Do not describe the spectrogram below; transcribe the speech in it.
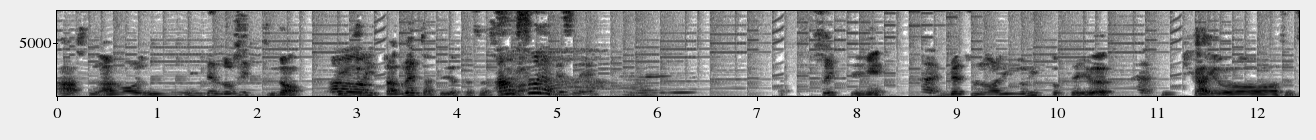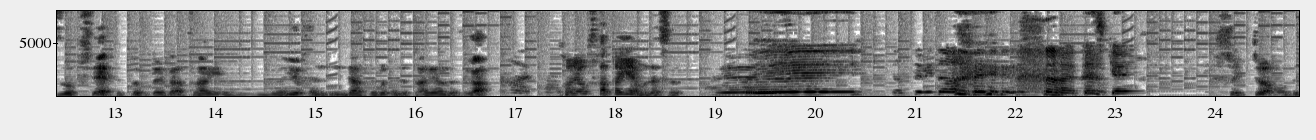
あ、すあの、ニンテンドースイッチのリングフィットアドベンチャーっていうやつですね、それあ、そうなんですね。スイッチに。別のリングフィットっていう機械を接続して、接続というか、つなぎ、有線じゃなくて無線でつなげるんですが、はい。それを使ったゲームです。へへー。やってみたい。確かに。スイッチは持って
